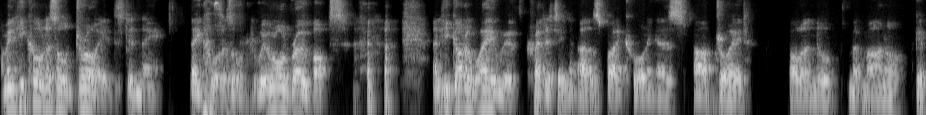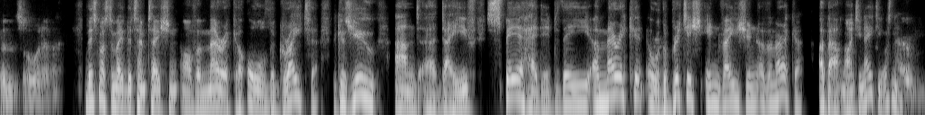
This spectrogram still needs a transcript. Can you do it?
I mean, he called us all droids, didn't he? They That's called us all. We were all robots, and he got away with crediting us by calling us Art Droid, Bolland or McMahon or Gibbons or whatever. This must have made the temptation of America all the greater because you and uh, Dave spearheaded the American or the British invasion of America about 1980, wasn't it? Um,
